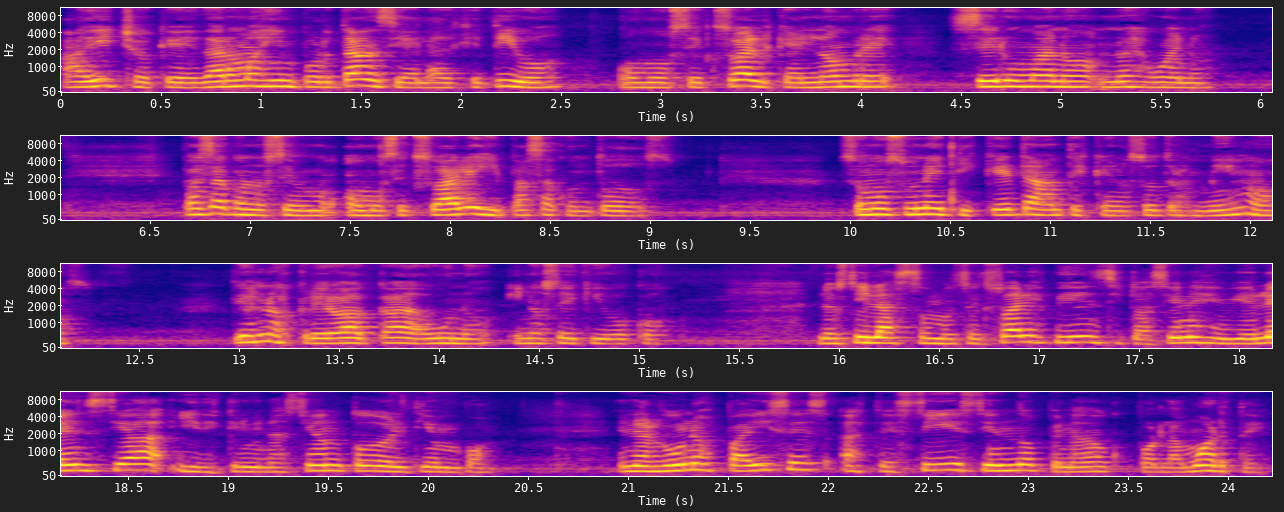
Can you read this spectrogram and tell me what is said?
ha dicho que dar más importancia al adjetivo homosexual que al nombre ser humano no es bueno. Pasa con los homosexuales y pasa con todos. ¿Somos una etiqueta antes que nosotros mismos? Dios nos creó a cada uno y no se equivocó. Los y las homosexuales viven situaciones de violencia y discriminación todo el tiempo. En algunos países hasta sigue siendo penado por la muerte.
